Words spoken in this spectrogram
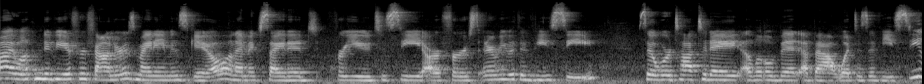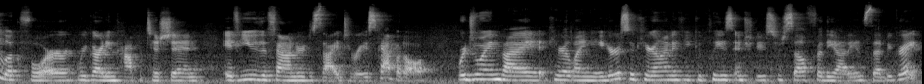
Hi, welcome to VIA for Founders. My name is Gail, and I'm excited for you to see our first interview with a VC. So we're talk today a little bit about what does a VC look for regarding competition if you, the founder, decide to raise capital. We're joined by Caroline Yeager. So Caroline, if you could please introduce yourself for the audience, that'd be great.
